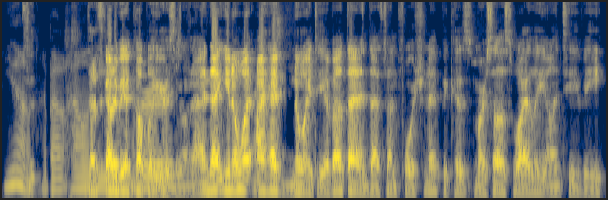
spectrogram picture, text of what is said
yeah, So about how that's got to be a couple of years ago now. And that, you know what? I had no idea about that, and that's unfortunate because Marcellus Wiley on TV,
